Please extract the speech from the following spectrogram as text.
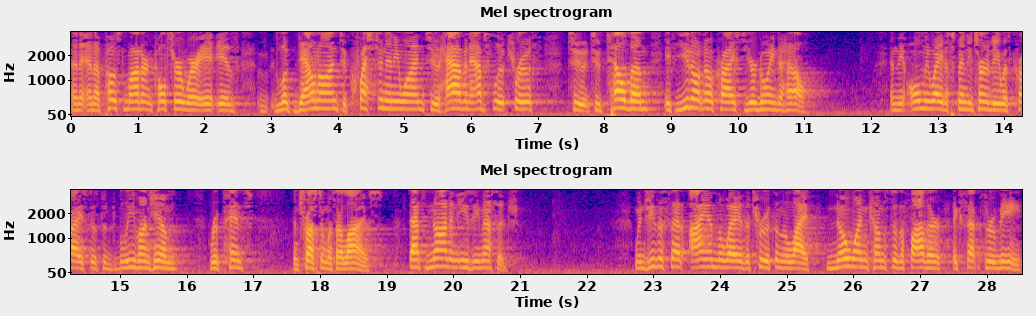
and in a postmodern culture where it is looked down on to question anyone, to have an absolute truth, to, to tell them, if you don't know Christ, you're going to hell. And the only way to spend eternity with Christ is to believe on Him, repent, and trust Him with our lives. That's not an easy message. When Jesus said, I am the way, the truth, and the life, no one comes to the Father except through me,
